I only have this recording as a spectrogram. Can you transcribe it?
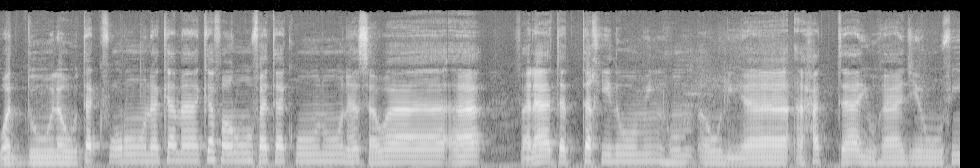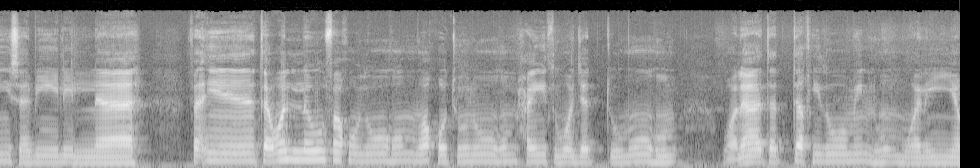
ودوا لو تكفرون كما كفروا فتكونون سواء فلا تتخذوا منهم أولياء حتى يهاجروا في سبيل الله فإن تولوا فخذوهم وقتلوهم حيث وجدتموهم ولا تتخذوا منهم وليا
